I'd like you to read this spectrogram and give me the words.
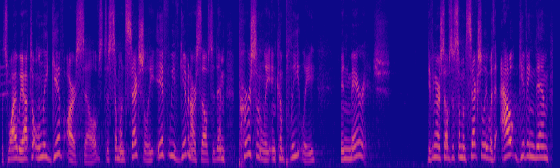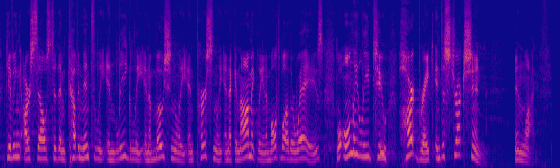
That's why we ought to only give ourselves to someone sexually if we've given ourselves to them personally and completely in marriage. Giving ourselves to someone sexually without giving them, giving ourselves to them covenantally and legally and emotionally and personally and economically and in multiple other ways will only lead to heartbreak and destruction in life.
